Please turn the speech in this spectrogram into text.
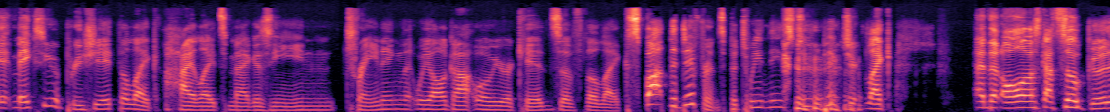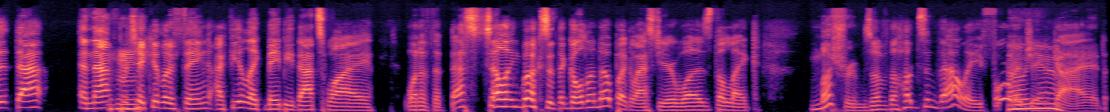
it makes you appreciate the like highlights magazine training that we all got when we were kids of the like spot the difference between these two pictures like and that all of us got so good at that and that Mhm. particular thing i feel like maybe that's why one of the best selling books at the golden notebook last year was the like mushrooms of the hudson valley foraging yeah. guide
